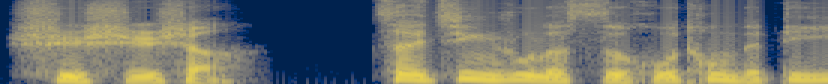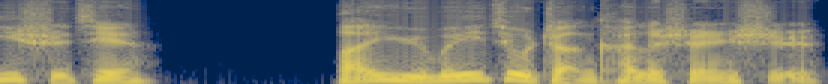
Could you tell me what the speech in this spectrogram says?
事实上，在进入了死胡同的第一时间，白雨薇就展开了神识，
